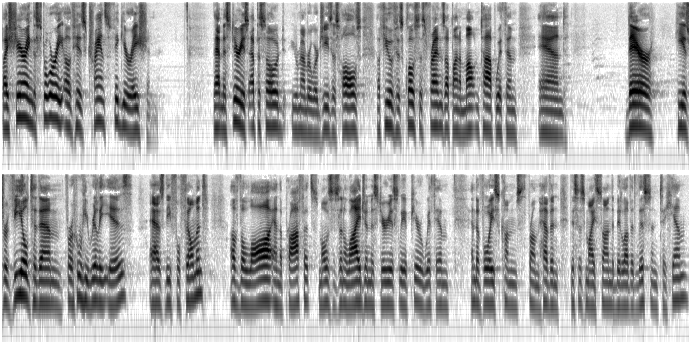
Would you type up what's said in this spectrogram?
by sharing the story of his transfiguration. That mysterious episode, you remember, where Jesus hauls a few of his closest friends up on a mountaintop with him, and there he is revealed to them for who he really is as the fulfillment of the law and the prophets. Moses and Elijah mysteriously appear with him, and the voice comes from heaven This is my son, the beloved, listen to him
